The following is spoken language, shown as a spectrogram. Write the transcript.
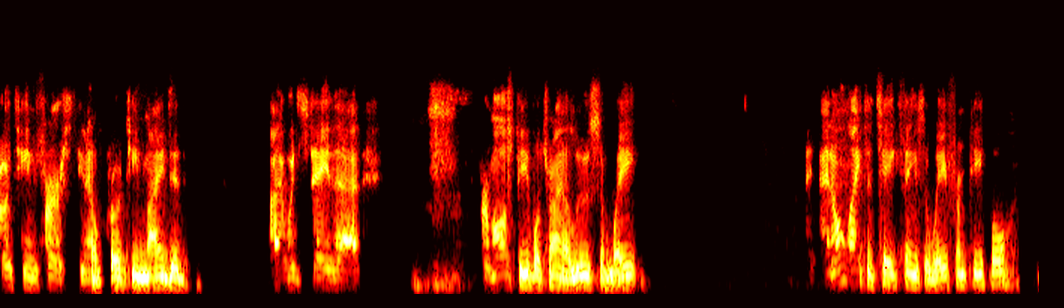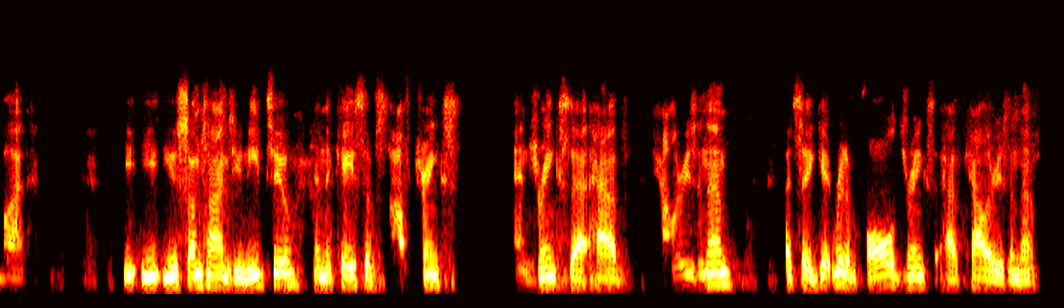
protein first, you know, protein minded. I would say that for most people trying to lose some weight, I don't like to take things away from people, but you, you, sometimes you need to. In the case of soft drinks and drinks that have calories in them, I'd say get rid of all drinks that have calories in them,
